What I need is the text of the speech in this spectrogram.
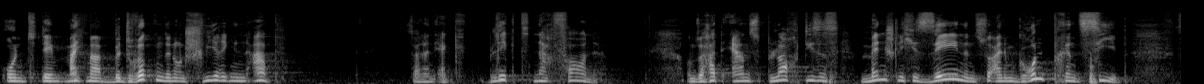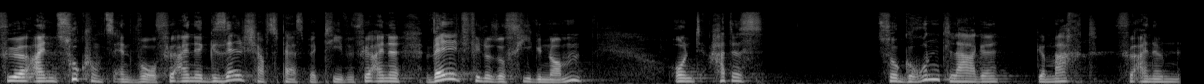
und dem manchmal bedrückenden und schwierigen ab, sondern er blickt nach vorne. Und so hat Ernst Bloch dieses menschliche Sehnen zu einem Grundprinzip für einen Zukunftsentwurf, für eine Gesellschaftsperspektive, für eine Weltphilosophie genommen und hat es zur Grundlage gemacht für einen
